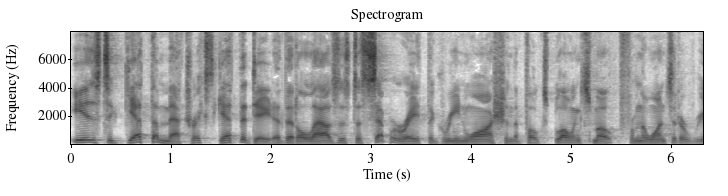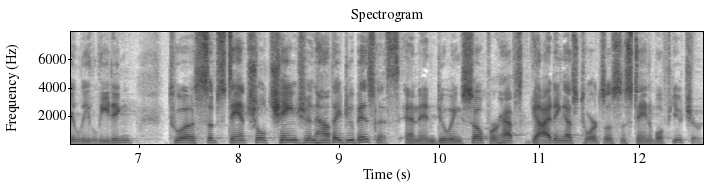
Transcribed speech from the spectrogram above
is to get the metrics, get the data that allows us to separate the greenwash and the folks blowing smoke from the ones that are really leading to a substantial change in how they do business. And in doing so, perhaps guiding us towards a sustainable future.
